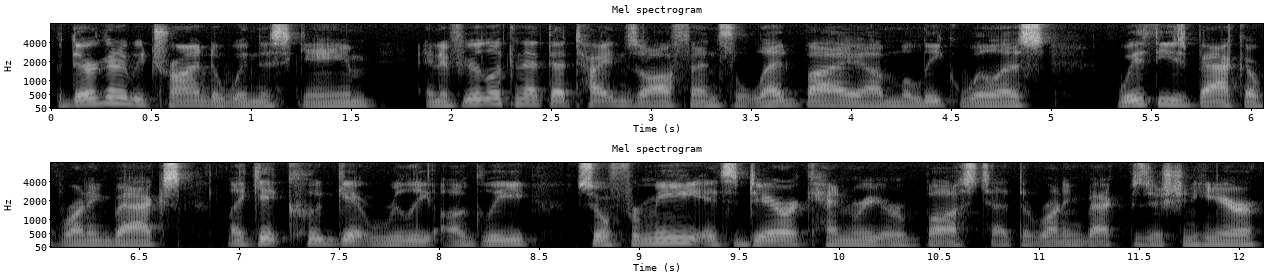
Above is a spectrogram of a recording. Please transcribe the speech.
but they're going to be trying to win this game. And if you're looking at that Titans offense led by uh, Malik Willis with these backup running backs, like it could get really ugly. So for me, it's Derrick Henry or bust at the running back position here.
